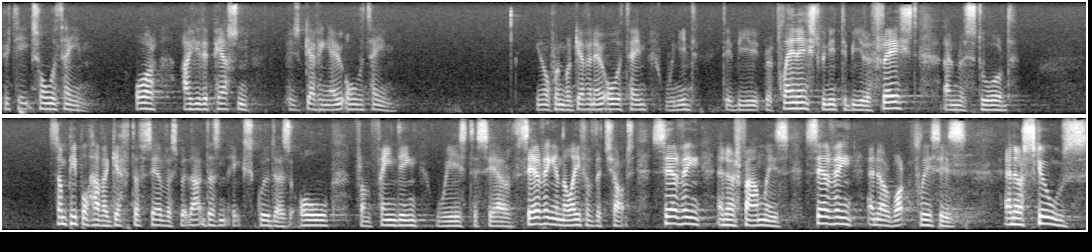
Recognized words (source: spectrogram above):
who takes all the time? Or are you the person who's giving out all the time? You know, when we're giving out all the time, we need to be replenished, we need to be refreshed and restored. Some people have a gift of service, but that doesn't exclude us all from finding ways to serve. Serving in the life of the church, serving in our families, serving in our workplaces, in our schools,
